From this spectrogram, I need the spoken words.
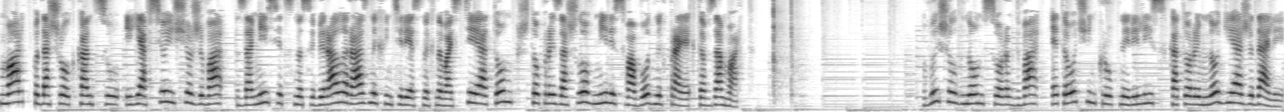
Март подошел к концу, и я все еще жива, за месяц насобирала разных интересных новостей о том, что произошло в мире свободных проектов за март. Вышел Гном 42, это очень крупный релиз, который многие ожидали.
